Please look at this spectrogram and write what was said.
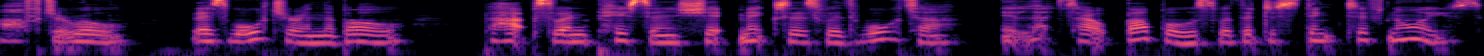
After all, there's water in the bowl. Perhaps when piss and shit mixes with water, it lets out bubbles with a distinctive noise.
